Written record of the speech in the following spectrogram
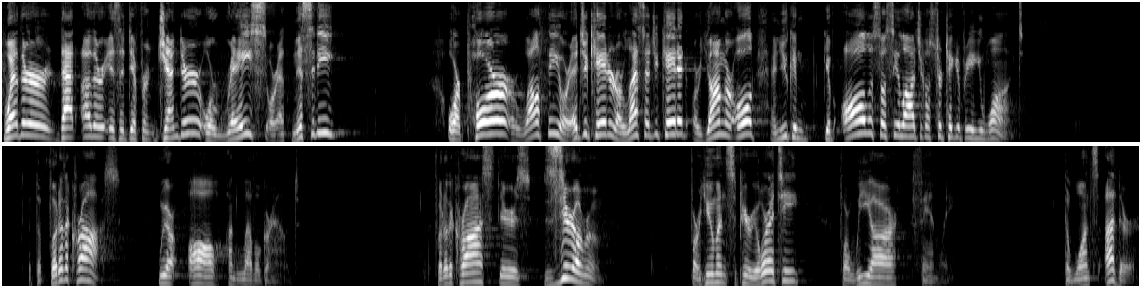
Whether that other is a different gender or race or ethnicity, or poor or wealthy or educated or less educated or young or old, and you can give all the sociological stratigraphy you want. At the foot of the cross, we are all on level ground. Foot of the cross, there's zero room for human superiority, for we are family. The once other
